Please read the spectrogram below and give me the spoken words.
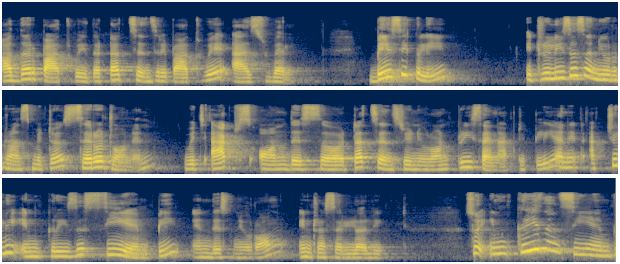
other pathway, the touch sensory pathway as well. Basically, it releases a neurotransmitter serotonin which acts on this uh, touch sensory neuron presynaptically and it actually increases CAMP in this neuron intracellularly. So, increase in CAMP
